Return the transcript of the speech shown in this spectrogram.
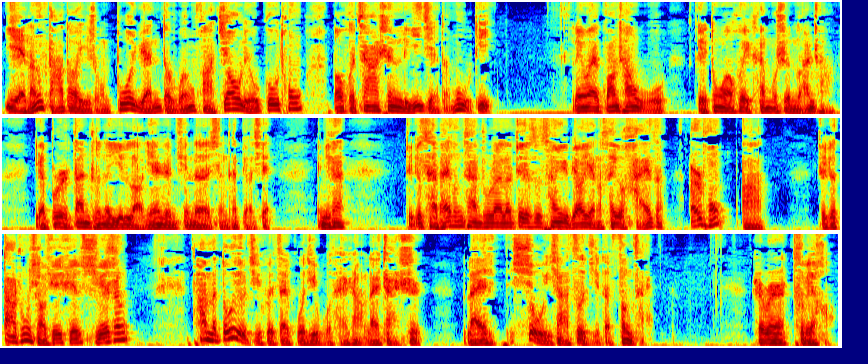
也能达到一种多元的文化交流沟通，包括加深理解的目的。另外，广场舞给冬奥会开幕式暖场，也不是单纯的以老年人群的形态表现。你看，这个彩排能看出来了，这次参与表演的还有孩子、儿童啊，这个大中小学学学生。他们都有机会在国际舞台上来展示，来秀一下自己的风采，是不是特别好？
